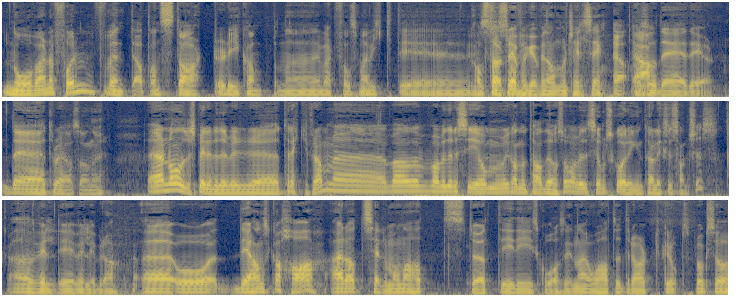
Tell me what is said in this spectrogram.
nåværende form forventer jeg at han starter de kampene, i hvert fall som er viktige. Han starter. FA-cupfinalen mot Chelsea. Ja. Altså det, det gjør han. Det tror jeg også han gjør. Er det noen andre spillere dere vil eh, trekke fram? Eh, Hva, hva vil dere si om Vi kan jo ta det også. Hva vil dere si om skåringen til Alexis Sanchez? Ja, veldig, veldig bra. Uh, og det han skal ha, er at selv om han har hatt støt i de skoa sine og hatt et rart kroppsspråk, så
